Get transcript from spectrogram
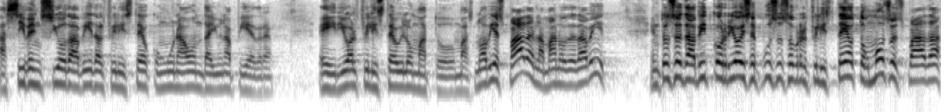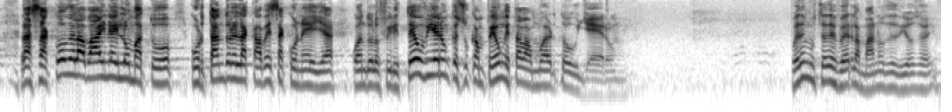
Así venció David al filisteo con una onda y una piedra e hirió al filisteo y lo mató. Mas no había espada en la mano de David. Entonces David corrió y se puso sobre el filisteo, tomó su espada, la sacó de la vaina y lo mató, cortándole la cabeza con ella. Cuando los filisteos vieron que su campeón estaba muerto, huyeron. ¿Pueden ustedes ver la mano de Dios ahí?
